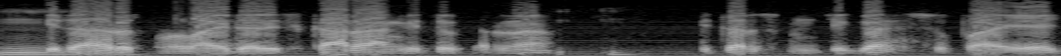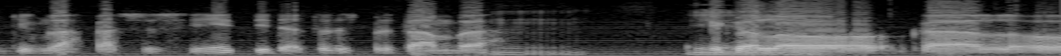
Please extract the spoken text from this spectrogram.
Hmm. Kita harus mulai dari sekarang gitu karena kita harus mencegah supaya jumlah kasus ini tidak terus bertambah. Hmm. Jadi Iya. kalau kalau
